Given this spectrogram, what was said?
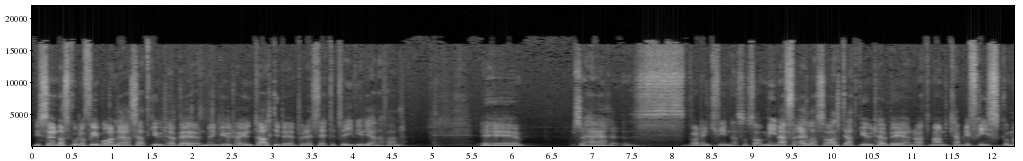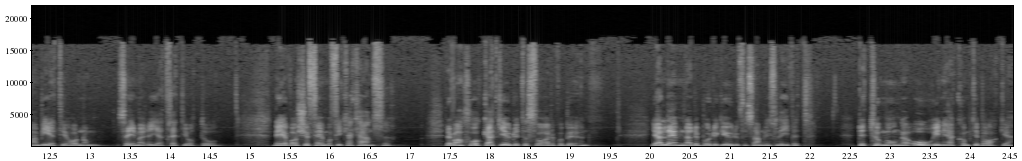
I söndagsskolan får ju barn lära sig att Gud har bön, men Gud har ju inte alltid bön på det sättet vi vill i alla fall. Eh, så här var det en kvinna som sa, mina föräldrar sa alltid att Gud hör bön och att man kan bli frisk om man ber till honom, säger Maria, 38 år. När jag var 25 och fick jag cancer. Det var en chock att Gud inte svarade på bön. Jag lämnade både Gud och församlingslivet. Det tog många år innan jag kom tillbaka.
